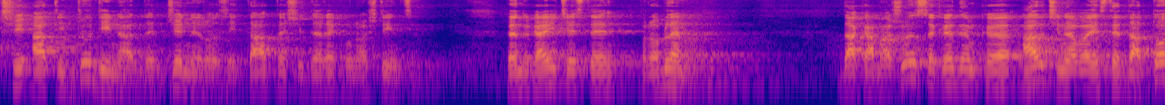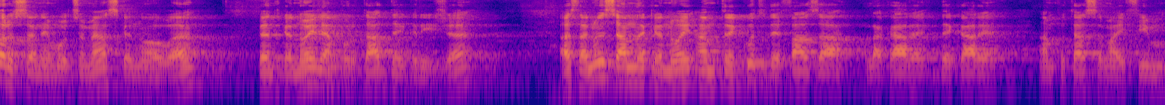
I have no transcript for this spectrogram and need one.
ci atitudinea de generozitate și de recunoștință. Pentru că aici este problema. Dacă am ajuns să credem că altcineva este dator să ne mulțumească nouă, pentru că noi le-am purtat de grijă, asta nu înseamnă că noi am trecut de faza la care, de care am putea să mai fim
